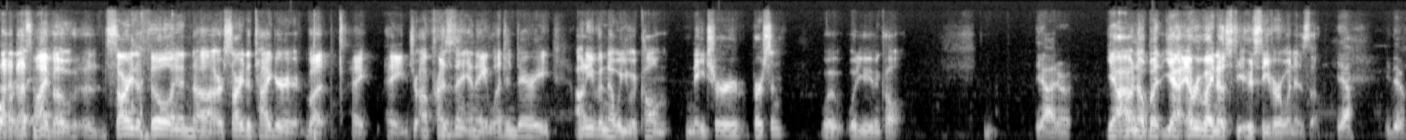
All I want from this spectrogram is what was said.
that, that's my vote. Sorry to Phil and uh, or sorry to Tiger, but hey, hey, a president and a legendary. I don't even know what you would call him. Nature person. What what do you even call? Yeah, I don't. Yeah, I don't, I don't know. know, but yeah, everybody knows who Steve Irwin is, though. Yeah, you do.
